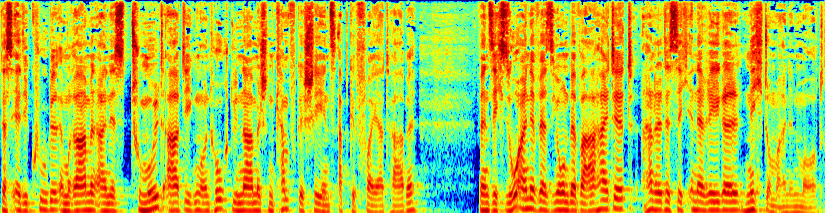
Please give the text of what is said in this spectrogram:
dass er die Kugel im Rahmen eines tumultartigen und hochdynamischen Kampfgeschehens abgefeuert habe wenn sich so eine Version bewahrheitet, handelt es sich in der Regel nicht um einen Mord.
